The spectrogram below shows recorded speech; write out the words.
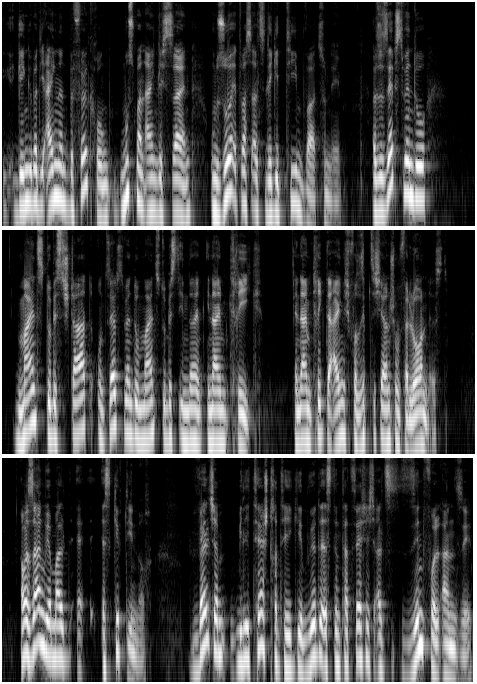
gegenüber die eigenen Bevölkerung muss man eigentlich sein, um so etwas als legitim wahrzunehmen. Also selbst wenn du meinst, du bist Staat und selbst wenn du meinst, du bist in, ein, in einem Krieg, in einem Krieg, der eigentlich vor 70 Jahren schon verloren ist. Aber sagen wir mal, äh, es gibt ihn noch. Welcher Militärstrategie würde es denn tatsächlich als sinnvoll ansehen,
